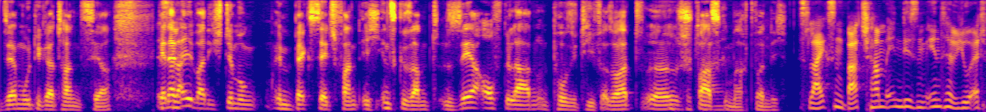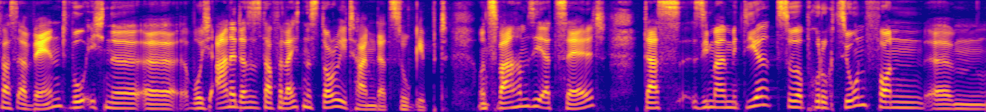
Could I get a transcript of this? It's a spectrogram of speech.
Sehr mutiger Tanz, ja. Generell war die Stimmung im Backstage, fand ich, insgesamt sehr aufgeladen und positiv. Also hat äh, Spaß gemacht, fand ich. Slikes und Butch haben in diesem Interview etwas erwähnt, wo ich eine, äh, wo ich ahne, dass es da vielleicht eine Storytime dazu gibt. Und zwar haben sie erzählt, dass sie mal mit dir zur Produktion von ähm,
